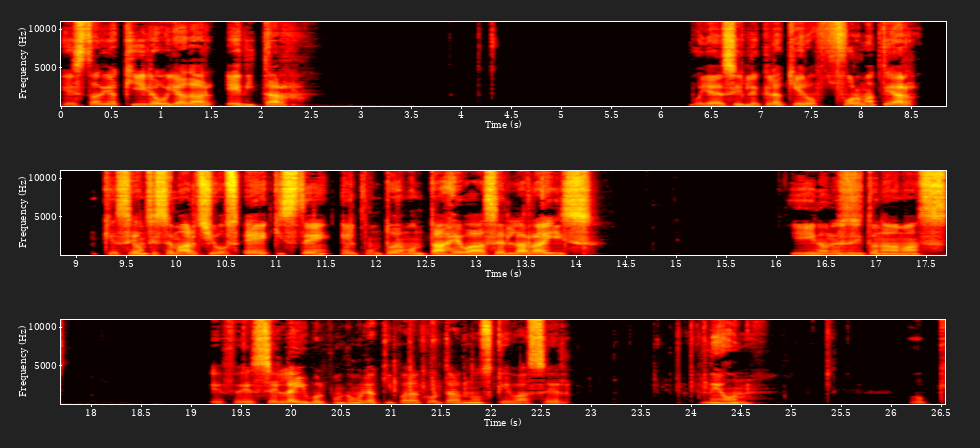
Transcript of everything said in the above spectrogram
Esta de aquí le voy a dar editar. Voy a decirle que la quiero formatear que sea un sistema de archivos ext, el punto de montaje va a ser la raíz. Y no necesito nada más. Fs label, pongámosle aquí para acordarnos que va a ser neón. Ok.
